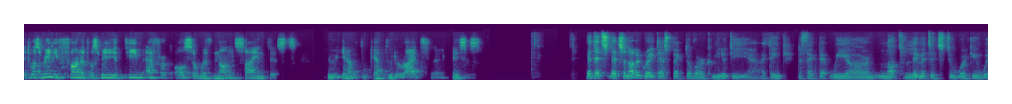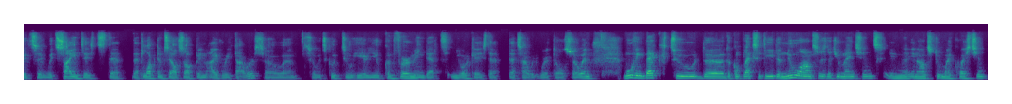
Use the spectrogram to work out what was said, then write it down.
it was really fun. It was really a team effort, also with non-scientists, to you know to get to the right uh, cases yeah that's that's another great aspect of our community uh, i think. The fact that we are not limited to working with uh, with scientists that that lock themselves up in ivory towers. So um, so it's good to hear you confirming that in your case that that's how it worked also. And moving back to the the complexity the nuances that you mentioned in in answer to my question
